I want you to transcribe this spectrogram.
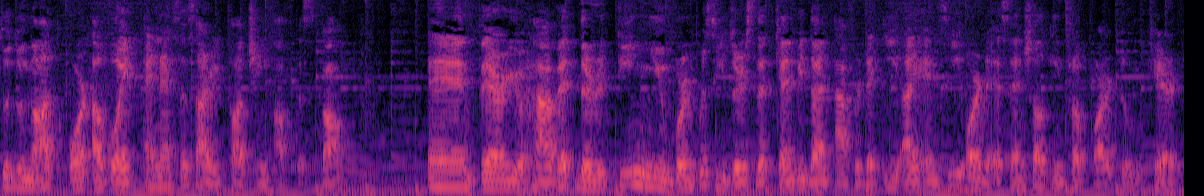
to do not or avoid unnecessary touching of the stump. And there you have it, the routine newborn procedures that can be done after the EINC or the essential intrapartum care,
